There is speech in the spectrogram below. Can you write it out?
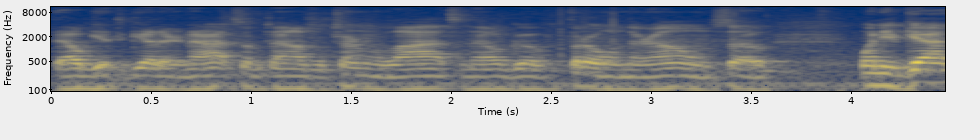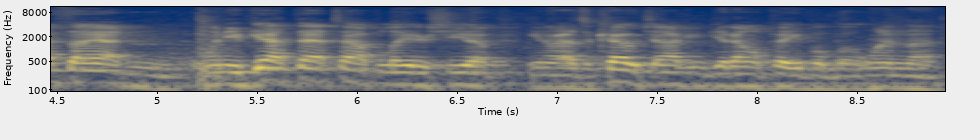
they'll get together at night. Sometimes we'll turn on the lights and they'll go throw on their own. So when you've got that and when you've got that type of leadership, you know, as a coach, I can get on people, but when the,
